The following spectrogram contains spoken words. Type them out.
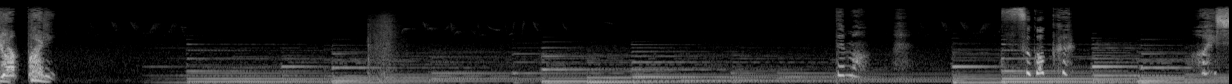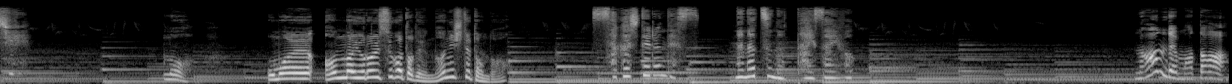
ろ。やっぱり。でも、すごく、美味しい。なあ、お前、あんな鎧姿で何してたんだ？探してるんです。七つの大罪を。なんでまた、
